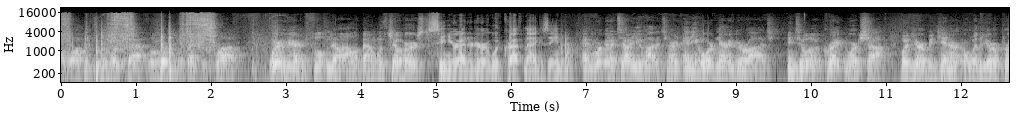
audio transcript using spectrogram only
and welcome to the Woodcraft Woodworking Adventures blog. We're here in Fultondale, Alabama with Joe Hurst, Senior Editor at Woodcraft Magazine. and we're going to tell you how to turn any ordinary garage into a great workshop, whether you're a beginner or whether you're a pro.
